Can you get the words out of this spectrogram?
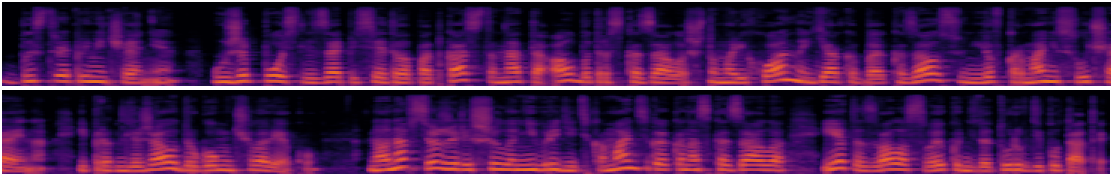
Быстрое примечание. Уже после записи этого подкаста Ната Албат рассказала, что марихуана якобы оказалась у нее в кармане случайно и принадлежала другому человеку. Но она все же решила не вредить команде, как она сказала, и отозвала свою кандидатуру в депутаты.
